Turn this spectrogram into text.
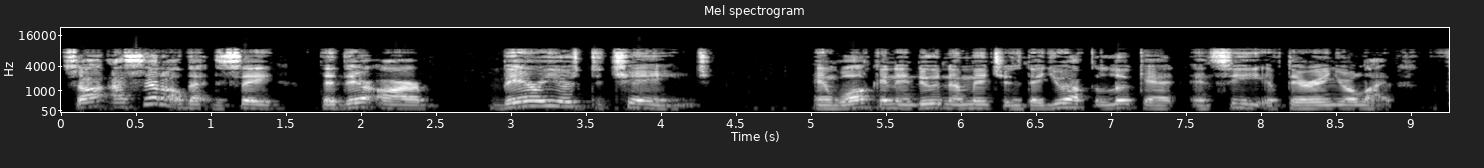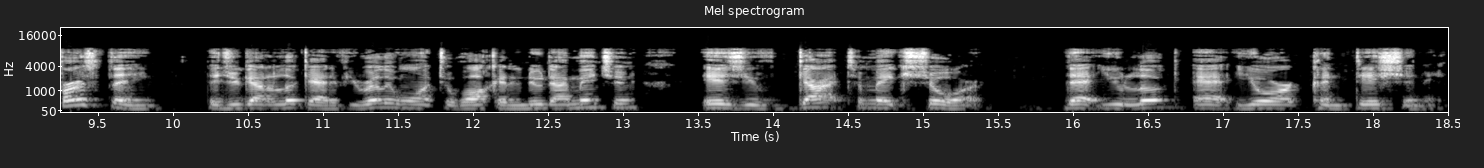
So I said all that to say that there are barriers to change and walking in new dimensions that you have to look at and see if they're in your life. First thing that you got to look at if you really want to walk in a new dimension is you've got to make sure that you look at your conditioning.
